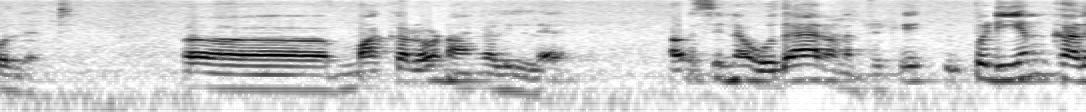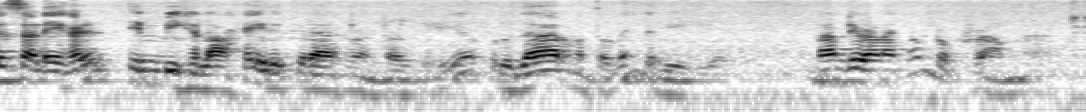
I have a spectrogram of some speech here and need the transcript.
கொள்ளட் மக்களோ நாங்கள் இல்லை. ஒரு சின்ன உதாரணத்துக்கு இப்படியும் கழுசடைகள் எம்பிகளாக இருக்கிறார்கள் என்றதுடைய ஒரு உதாரணத்தோட இந்த வீடியோ. நன்றி வணக்கம். டாக்டர் ராம்நாத்.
